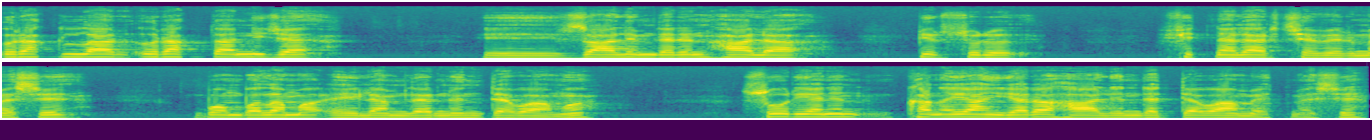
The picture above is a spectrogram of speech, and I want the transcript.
Iraklılar, Irak'ta nice e, zalimlerin hala bir sürü fitneler çevirmesi, bombalama eylemlerinin devamı, Suriye'nin kanayan yara halinde devam etmesi,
